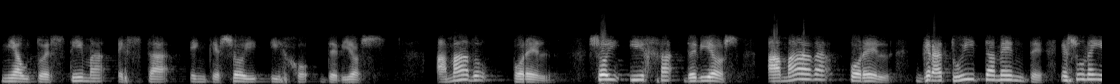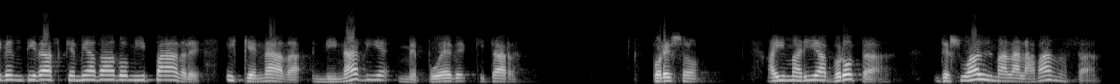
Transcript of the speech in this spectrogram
mi autoestima está en que soy hijo de Dios, amado por Él. Soy hija de Dios, amada por Él, gratuitamente. Es una identidad que me ha dado mi Padre y que nada ni nadie me puede quitar. Por eso, ahí María brota de su alma la alabanza.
